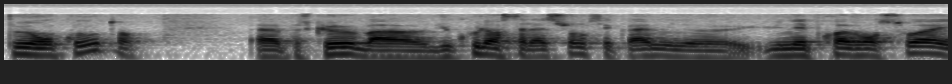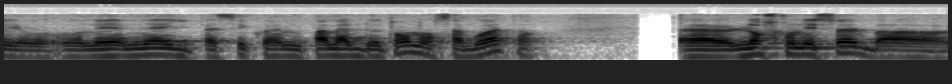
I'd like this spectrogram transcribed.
peu en compte. Euh, parce que bah, du coup l'installation c'est quand même une, épreuve en soi et on, est amené à y passer quand même pas mal de temps dans sa boîte. Euh, lorsqu'on est seul, bah,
